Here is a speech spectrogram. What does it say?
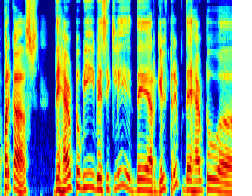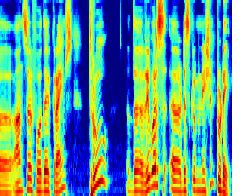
upper caste, they have to be basically, they are guilt tripped. They have to uh, answer for their crimes through the reverse uh, discrimination today.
